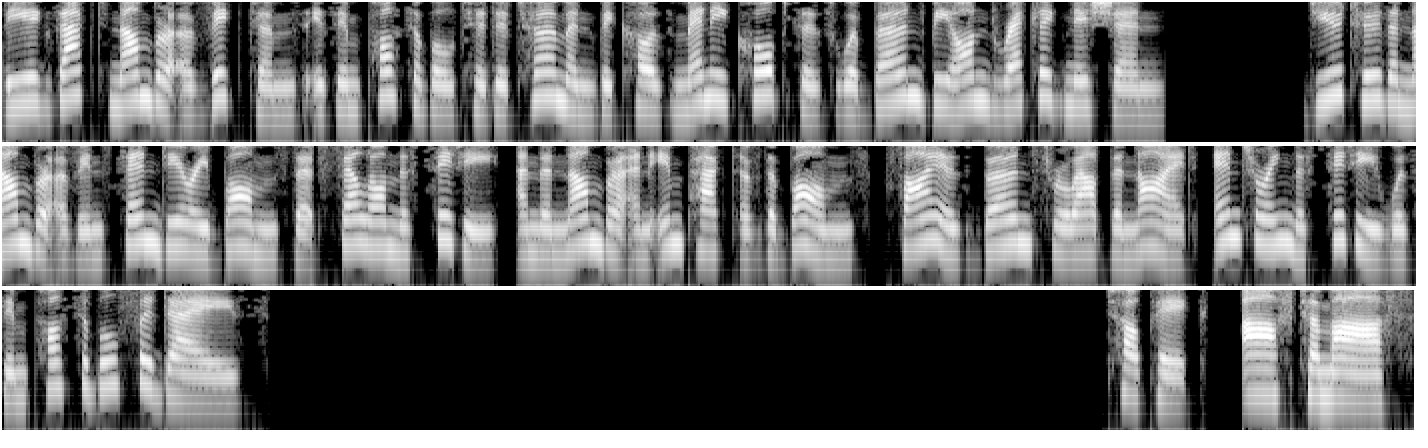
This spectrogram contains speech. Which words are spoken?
The exact number of victims is impossible to determine because many corpses were burned beyond recognition. Due to the number of incendiary bombs that fell on the city, and the number and impact of the bombs, fires burned throughout the night, entering the city was impossible for days. Aftermath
